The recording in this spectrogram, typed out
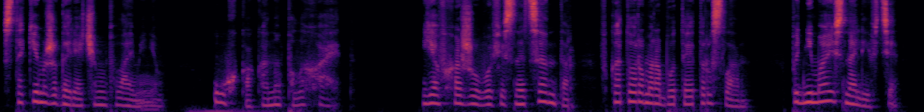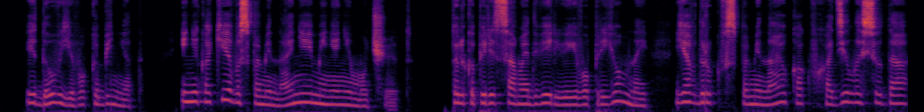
с таким же горячим пламенем. Ух, как оно полыхает. Я вхожу в офисный центр, в котором работает Руслан. Поднимаюсь на лифте, иду в его кабинет. И никакие воспоминания меня не мучают. Только перед самой дверью его приемной я вдруг вспоминаю, как входила сюда...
